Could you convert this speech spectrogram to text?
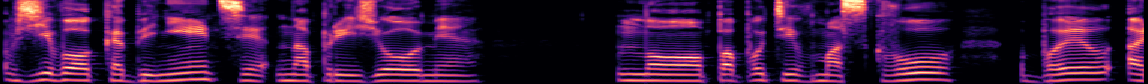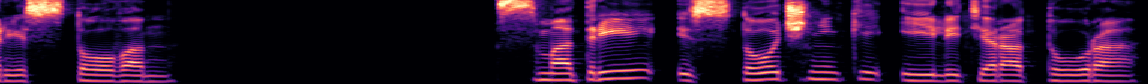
в его кабинете на приеме, но по пути в Москву был арестован. Смотри «Источники и литература»,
